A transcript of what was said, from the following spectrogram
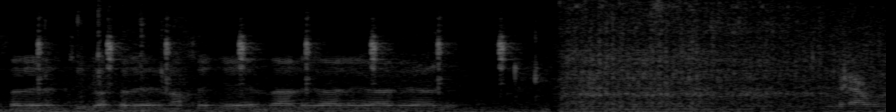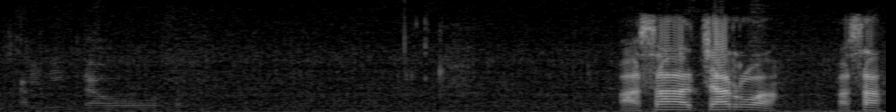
Aceleren, chicos, aceleren, no se queden, dale, dale, dale, dale. Pasá, charrua, pasá.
